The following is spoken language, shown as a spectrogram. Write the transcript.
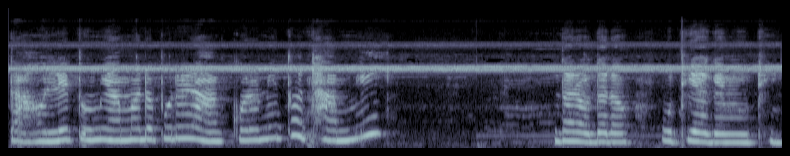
তাহলে তুমি আমার ওপরে রাগ করনি তো, ঠাম্মি? দাঁড়াও দাঁড়াও, উঠি আগে আমি উঠি।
